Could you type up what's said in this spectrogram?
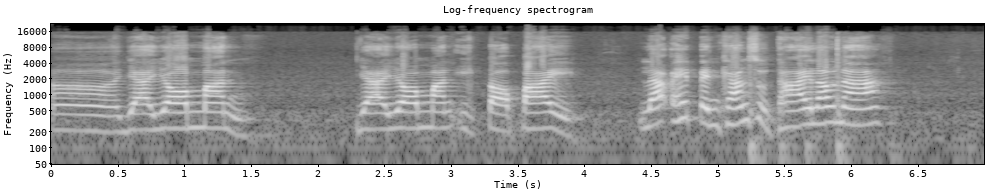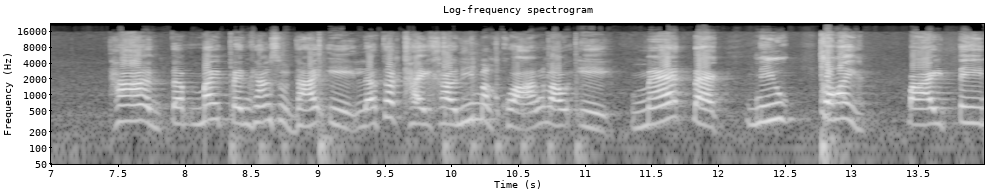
เอ่ออย่ายอมมัน อย่ายอมมันอีกต่อไป และให้เป็นครั้งสุดท้ายแล้วนะ ถ้าจะไม่เป็นครั้งสุดท้ายอีก แล้วถ้าใครคราวนี้มาขวางเราอีก แม้แต่นิ้วก้อยปลายตีน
